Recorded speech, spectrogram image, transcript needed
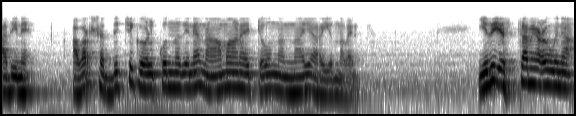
അതിനെ അവർ ശ്രദ്ധിച്ചു കേൾക്കുന്നതിനെ നാമാണ് ഏറ്റവും നന്നായി അറിയുന്നവൻ. ഇത് എസ്തമിഴുവിന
